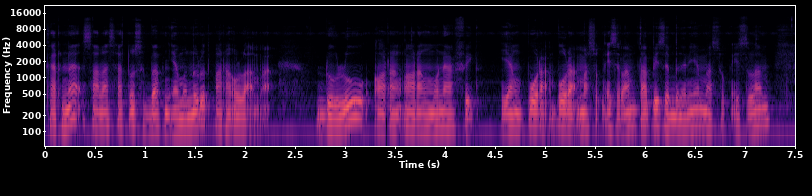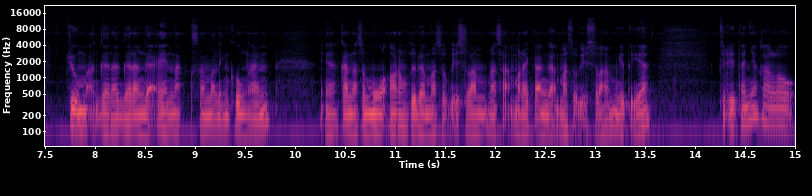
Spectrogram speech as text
Karena salah satu sebabnya menurut para ulama, dulu orang-orang munafik yang pura-pura masuk Islam tapi sebenarnya masuk Islam cuma gara-gara nggak enak sama lingkungan, ya karena semua orang sudah masuk Islam, masa mereka nggak masuk Islam gitu ya. Ceritanya kalau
